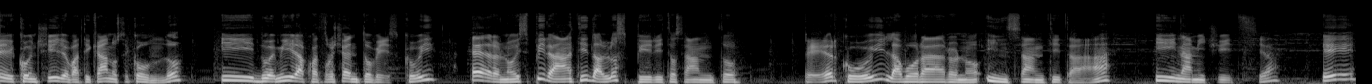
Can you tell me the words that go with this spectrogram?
il Concilio Vaticano II, i 2400 vescovi erano ispirati dallo Spirito Santo, per cui lavorarono in santità, in amicizia e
